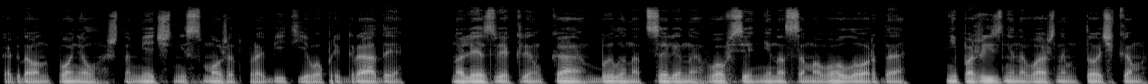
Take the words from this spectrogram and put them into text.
когда он понял, что меч не сможет пробить его преграды. Но лезвие клинка было нацелено вовсе не на самого лорда, не по жизненно важным точкам,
